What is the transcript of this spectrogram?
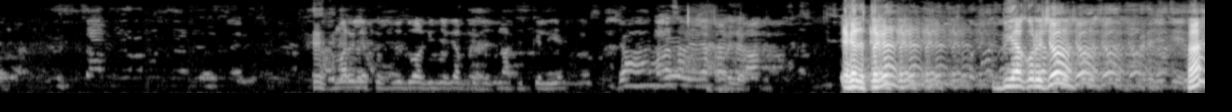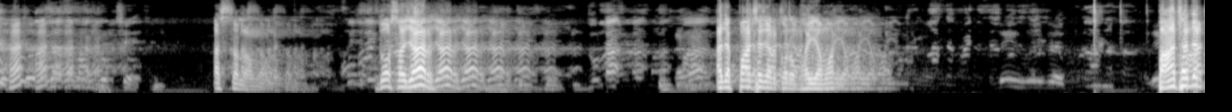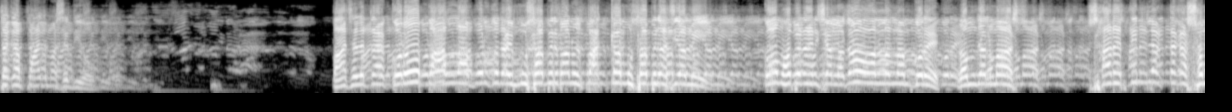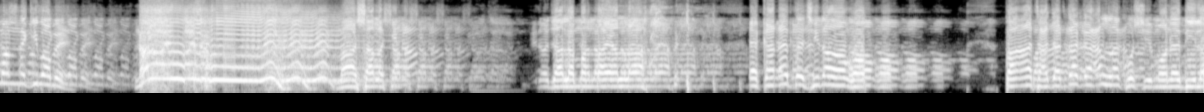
दुआ कीजिएगा अपने नाफिस के लिए এক হাজার টাকা বিয়া করেছ হ্যাঁ আসসালামু আলাইকুম দশ হাজার আচ্ছা পাঁচ হাজার করো ভাই আমার পাঁচ হাজার টাকা পাঁচ মাসে দিও পাঁচ হাজার টাকা করো বা আল্লাহ বরকত আমি মুসাফির মানুষ পাক্কা মুসাফির আছি আমি কম হবে না ইনশাল্লাহ দাও আল্লাহর নাম করে। রমজান মাস সাড়ে তিন লাখ টাকা সমান মাশাআল্লাহ কিনা? আল্লাহ। এখানে তো ছিল পাঁচ হাজার টাকা আল্লাহ খুশি মনে দিল।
